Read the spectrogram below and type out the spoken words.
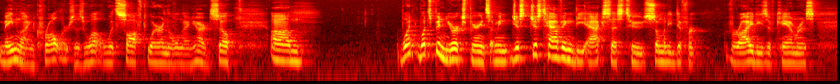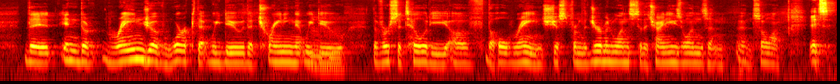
mainline crawlers as well with software and the whole nine yards. So. Um, what what's been your experience? I mean, just just having the access to so many different varieties of cameras, the in the range of work that we do, the training that we do, the versatility of the whole range, just from the German ones to the Chinese ones and and so on. it's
